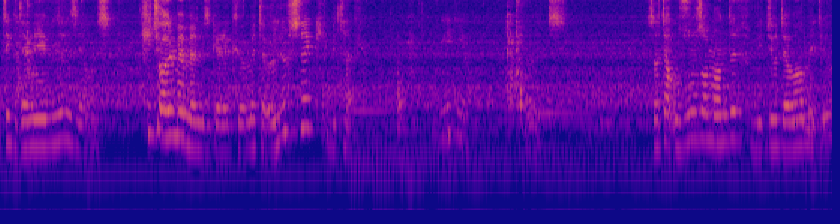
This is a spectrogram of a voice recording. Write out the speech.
Mete gidemeyebiliriz yalnız. Hiç ölmememiz gerekiyor. Mete ölürsek biter. Video. Evet. Zaten uzun zamandır video devam ediyor.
